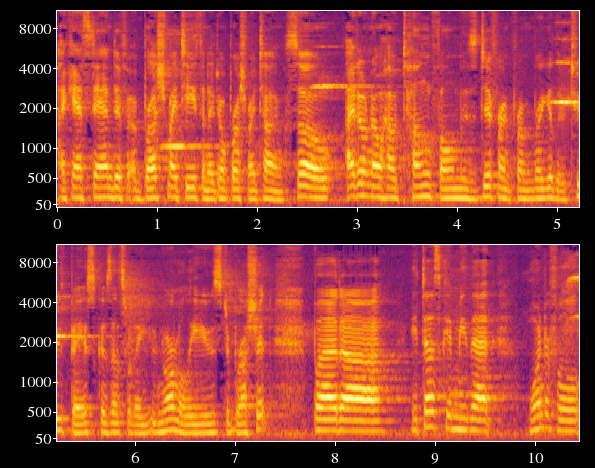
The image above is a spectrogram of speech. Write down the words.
I can't stand if I brush my teeth and I don't brush my tongue. So I don't know how tongue foam is different from regular toothpaste because that's what I normally use to brush it. But uh, it does give me that wonderful,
